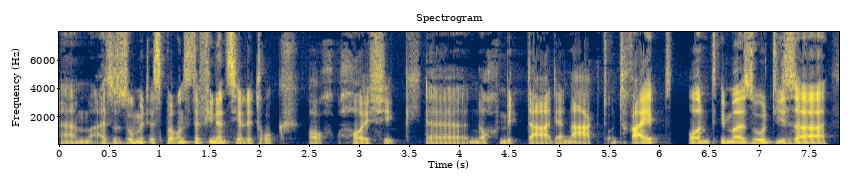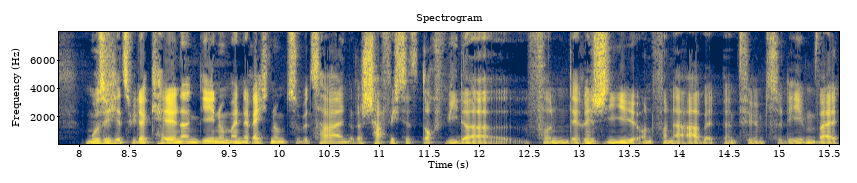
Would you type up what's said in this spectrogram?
Ähm, also somit ist bei uns der finanzielle Druck auch häufig äh, noch mit da, der nagt und treibt. Und immer so dieser muss ich jetzt wieder Kellnern gehen, um meine Rechnung zu bezahlen oder schaffe ich es jetzt doch wieder von der Regie und von der Arbeit beim Film zu leben? Weil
